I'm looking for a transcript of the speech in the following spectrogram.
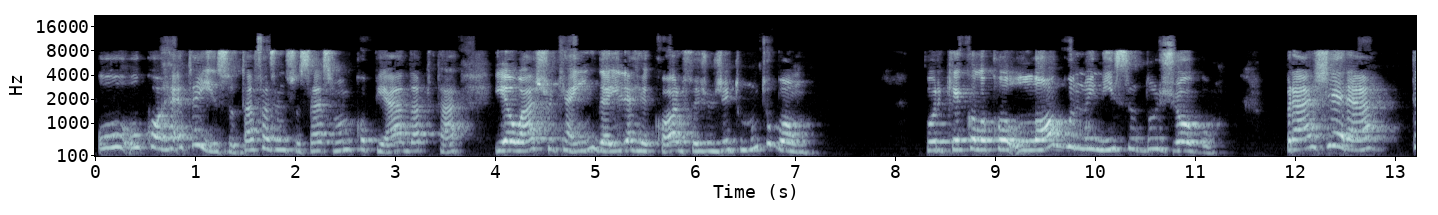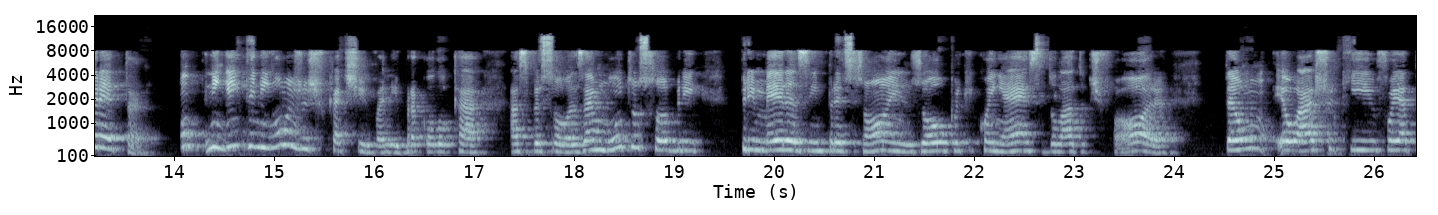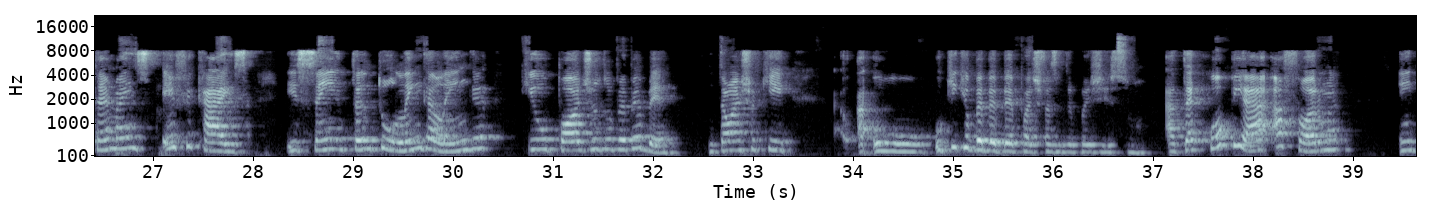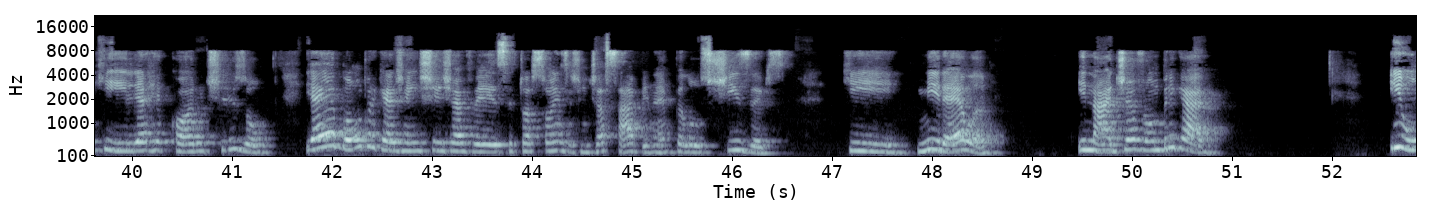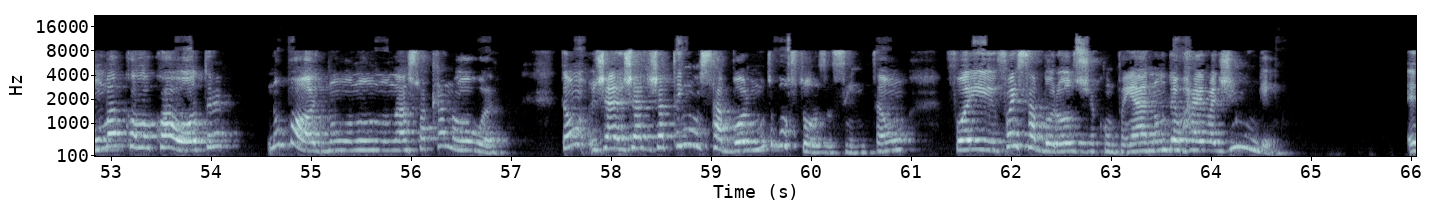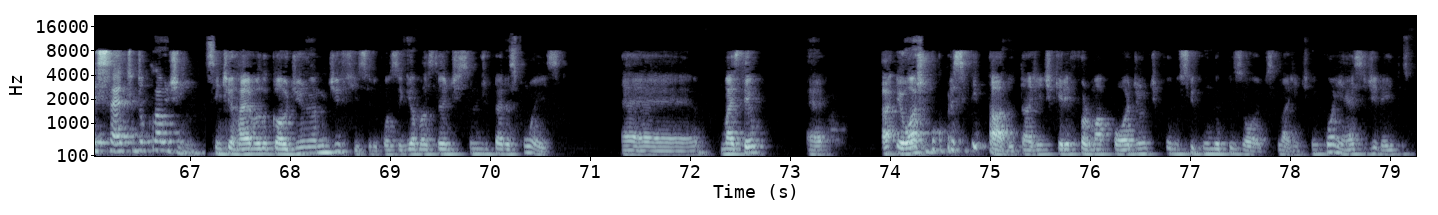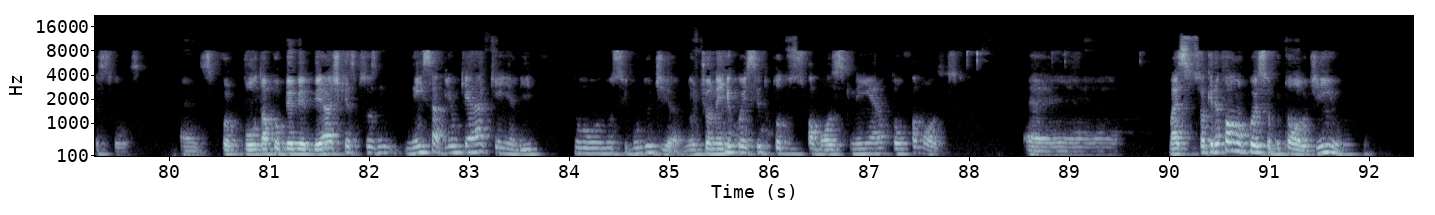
O, o, correto é isso, está fazendo sucesso, vamos copiar, adaptar. E eu acho que ainda a Ilha Record fez de um jeito muito bom, porque colocou logo no início do jogo para gerar treta. Ninguém tem nenhuma justificativa ali para colocar as pessoas. É muito sobre primeiras impressões ou porque conhece do lado de fora. Então, eu acho que foi até mais eficaz e sem tanto lenga-lenga que o pódio do BBB. Então, acho que o, o que, que o BBB pode fazer depois disso? Até copiar a forma em que Ilha Record utilizou. E aí é bom porque a gente já vê situações, a gente já sabe, né, pelos teasers, que Mirella e Nádia vão brigar. E uma colocou a outra no pódio, no, no, na sua canoa. Então já, já, já tem um sabor muito gostoso, assim. Então foi, foi saboroso de acompanhar, não deu raiva de ninguém. Exceto do Claudinho. Sentir raiva do Claudinho é muito difícil, ele conseguia bastante cima de férias com ex. É, mas tem. É, eu acho um pouco precipitado, tá? A gente querer formar pódio tipo, no segundo episódio. Sei lá, a gente não conhece direito as pessoas. É, se for voltar para o BBB, acho que as pessoas nem sabiam quem era quem ali no, no, segundo dia. Não tinham nem reconhecido todos os famosos que nem eram tão famosos. É... Mas só queria falar uma coisa sobre o Claudinho.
